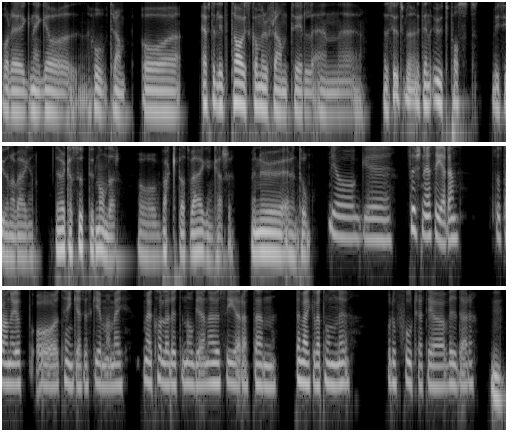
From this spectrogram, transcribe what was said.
både gnägga och hovtramp. Och efter lite tag så kommer du fram till en, eh, det ser ut som en liten utpost vid sidan av vägen. Det verkar ha suttit någon där och vaktat vägen kanske. Men nu är den tom. Jag, eh, först när jag ser den så stannar jag upp och tänker att jag ska gömma mig. Men jag kollar lite noggrannare och ser att den, den verkar vara tom nu. Och då fortsätter jag vidare. Mm.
